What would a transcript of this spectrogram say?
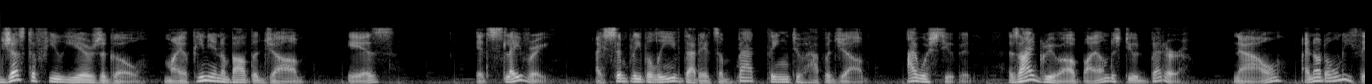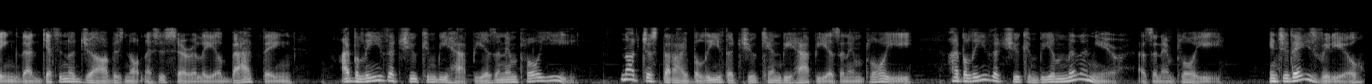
Just a few years ago, my opinion about the job is it's slavery. I simply believe that it's a bad thing to have a job. I was stupid. As I grew up, I understood better. Now, I not only think that getting a job is not necessarily a bad thing, I believe that you can be happy as an employee. Not just that I believe that you can be happy as an employee, I believe that you can be a millionaire as an employee. In today's video,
